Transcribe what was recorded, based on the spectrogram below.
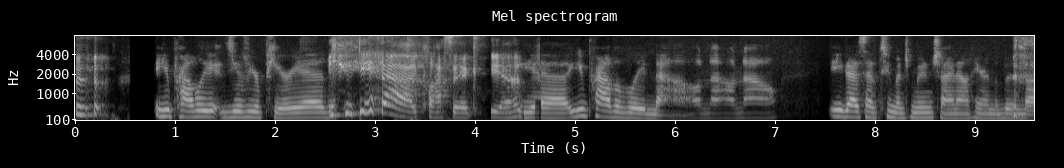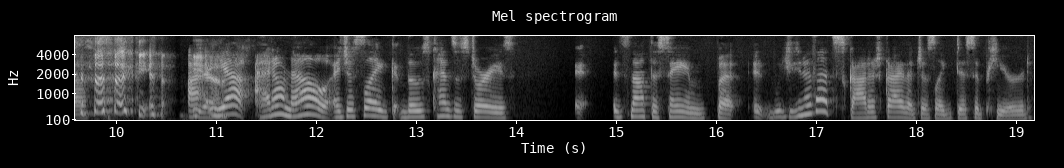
you probably, do you have your period? yeah, classic. Yeah. yeah, you probably, no, no, no. You guys have too much moonshine out here in the boondocks. yeah. I, Yeah. yeah, I don't know. I just like those kinds of stories. It- It's not the same, but it, you know that Scottish guy that just like disappeared,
